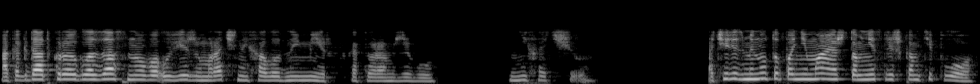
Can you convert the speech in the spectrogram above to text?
а когда открою глаза, снова увижу мрачный холодный мир, в котором живу. Не хочу. А через минуту понимаю, что мне слишком тепло,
